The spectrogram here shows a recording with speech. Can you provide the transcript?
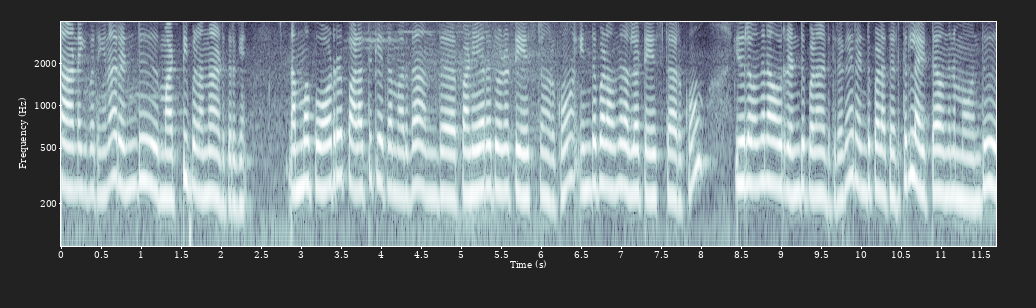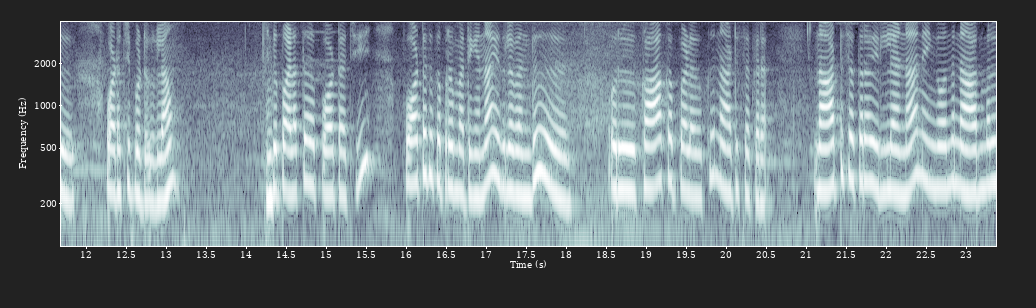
நான் அன்றைக்கி பார்த்திங்கன்னா ரெண்டு மட்டி பழம் தான் எடுத்திருக்கேன். நம்ம போடுற பழத்துக்கு ஏற்ற மாதிரி தான் அந்த பணியாரத்தோட டேஸ்ட்டும் இருக்கும். இந்த பழம் வந்து நல்லா டேஸ்ட்டாக இருக்கும். இதில் வந்து நான் ஒரு ரெண்டு பழம் எடுத்துருக்கேன். ரெண்டு பழத்தை எடுத்துகிட்டு லைட்டாக வந்து நம்ம வந்து உடச்சி போட்டுக்கலாம். இப்போ பழத்தை போட்டாச்சு. போட்டதுக்கப்புறம் பார்த்திங்கன்னா இதில் வந்து ஒரு கா கப் அளவுக்கு நாட்டு சர்க்கரை நாட்டு சர்க்கரை இல்லைன்னா நீங்கள் வந்து நார்மல்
